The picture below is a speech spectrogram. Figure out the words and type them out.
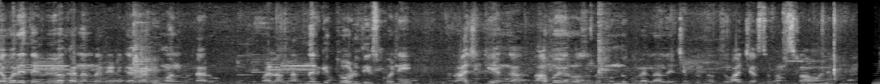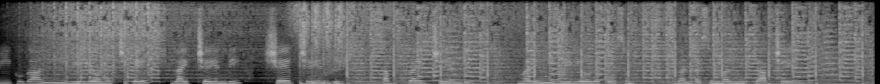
ఎవరైతే వివేకానంద రెడ్డి గారి అభిమానులు ఉన్నారో వాళ్ళందరికీ తోడు తీసుకొని రాజకీయంగా రాబోయే రోజుల్లో ముందుకు వెళ్ళాలని చెప్పి మేము దువా చేస్తున్నాం. శ్రావణి మీకు గాని ఈ వీడియో నచ్చితే లైక్ చేయండి షేర్ చేయండి సబ్స్క్రైబ్ చేయండి. మరిన్ని వీడియోల కోసం గంట సింబల్ని ట్యాప్ చేయండి.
